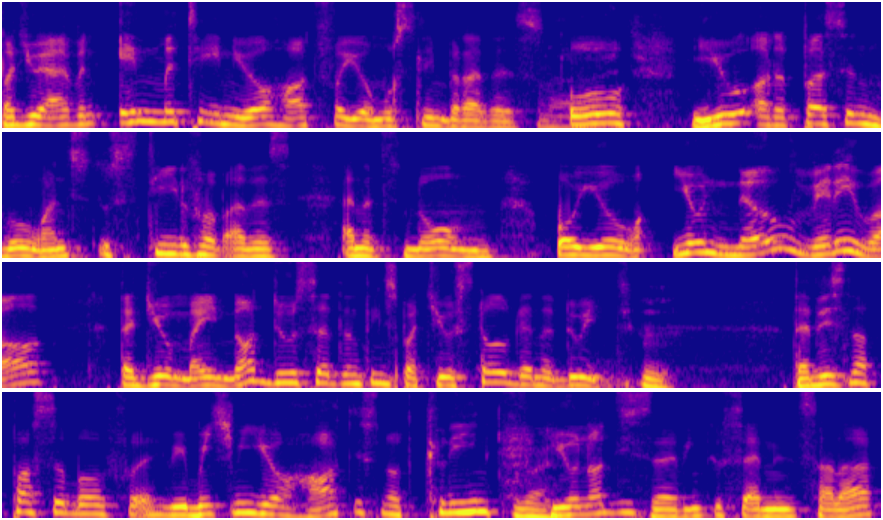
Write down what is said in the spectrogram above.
but you have an enmity in your heart for your Muslim brothers, Right. or you are a person who wants to steal from others and it's norm, or you you know very well that you may not do certain things, but you're still going to do it. Hmm. That is not possible for which means your heart is not clean. Right. You're not deserving to stand in salah.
